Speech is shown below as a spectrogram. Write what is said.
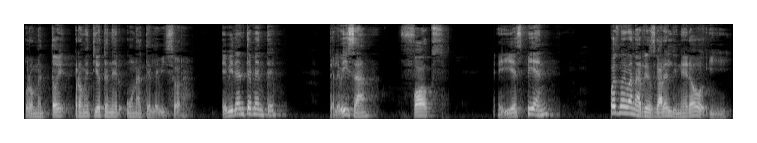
prometió, tener una televisora. Evidentemente, Televisa, Fox e ESPN, pues no iban a arriesgar el dinero y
